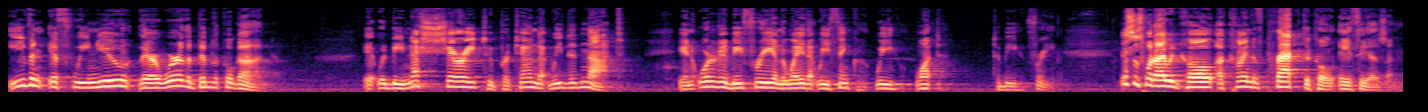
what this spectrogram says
Even if we knew there were the biblical God, it would be necessary to pretend that we did not in order to be free in the way that we think we want to be free. This is what I would call a kind of practical atheism.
